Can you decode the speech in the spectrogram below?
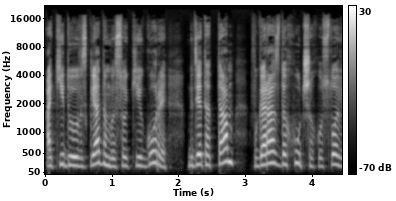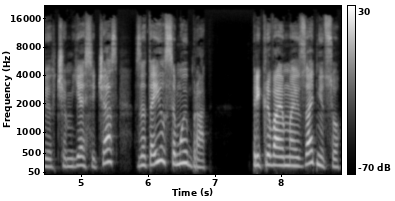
Окидываю взглядом высокие горы. Где-то там, в гораздо худших условиях, чем я сейчас, затаился мой брат, прикрывая мою задницу,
